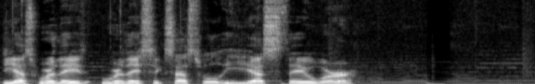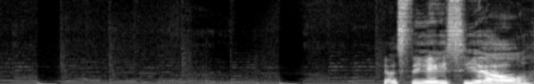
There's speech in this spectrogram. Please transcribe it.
Yes, were they were they successful? Yes, they were. Test the ACL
